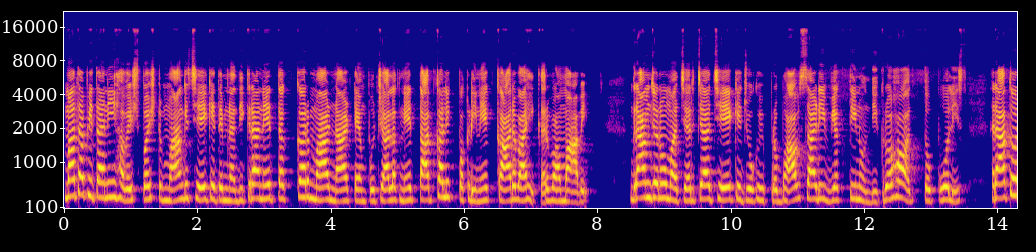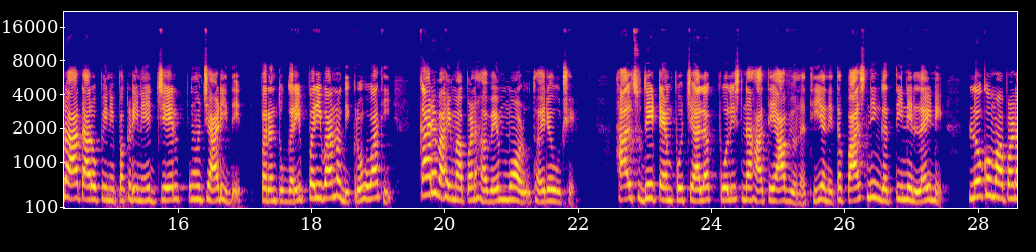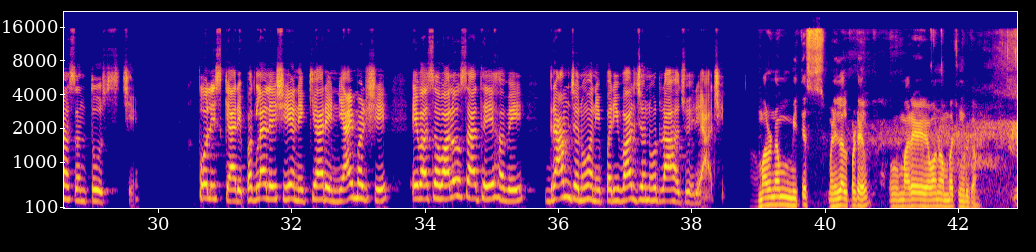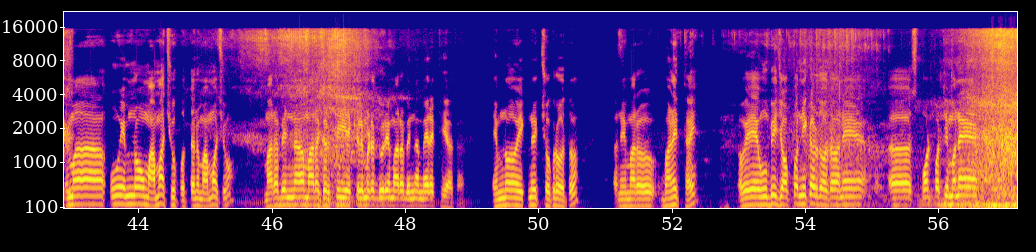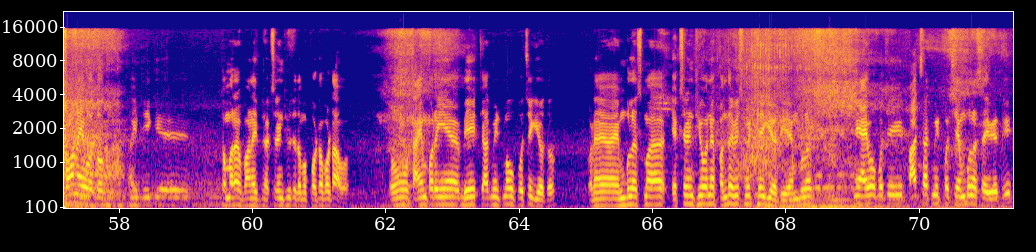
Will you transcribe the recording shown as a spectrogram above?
માતા પિતાની હવે સ્પષ્ટ માંગ છે કે તેમના દીકરાને ટક્કર મારનાર ટેમ્પો ચાલકને તાત્કાલિક પકડીને કાર્યવાહી કરવામાં આવે. ગ્રામજનોમાં ચર્ચા છે કે જો કોઈ પ્રભાવશાળી વ્યક્તિનો દીકરો હોત તો પોલીસ રાતોરાત આરોપીને પકડીને જેલ પહોંચાડી દે. પરંતુ ગરીબ પરિવારનો દીકરો હોવાથી કાર્યવાહીમાં પણ હવે મોડું થઈ રહ્યું છે. હાલ સુધી ટેમ્પો ચાલક પોલીસના હાથે આવ્યો નથી અને તપાસની ગતિને લઈને લોકોમાં પણ અસંતોષ છે. પોલીસ ક્યારે પગલાં લેશે અને ક્યારે ન્યાય મળશે એવા સવાલો સાથે હવે ગ્રામજનો અને પરિવારજનો રાહ જોઈ રહ્યા છે. મારું નામ મિતેશ મણીલાલ પટેલ. મારે રહેવાનું અંબાચ મુડગામ. એમાં હું એમનો મામા છું, પોતાનો મામા છું. મારા બેનના, મારા ઘરથી એક કિલોમીટર દૂરે મારા બેનના મેરેજ થયા હતા. એમનો એકનો એક છોકરો હતો અને મારો ભાણેજ થાય. હવે હું બી જોબ પર નીકળતો હતો અને સ્પોટ પરથી મને ફોન આવ્યો હતો. અહીંથી કે તમારા ભાણેજનું એક્સિડન્ટ થયું છે, તમે ફોટો પટાવો. તો હું ટાઈમ પર અહીંયા બે, ચાર મિનિટમાં હું પહોંચી ગયો હતો. પણ એમ્બ્યુલન્સમાં એક્સિડન્ટ થયો અને પંદર, વીસ મિનિટ થઈ ગઈ હતી. એમ્બ્યુલન્સ ને આવ્યો પછી પાંચ, સાત મિનિટ પછી એમ્બ્યુલન્સ આવી હતી.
